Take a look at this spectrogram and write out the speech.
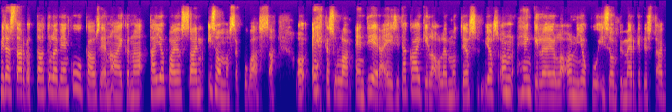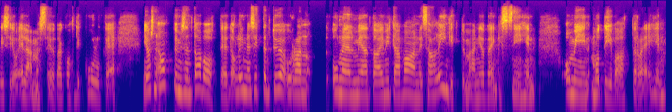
mitä se tarkoittaa tulevien kuukausien aikana tai jopa jossain isommassa kuvassa. Ehkä sulla, en tiedä, ei sitä kaikilla ole, mutta jos, jos on henkilö, jolla on joku isompi merkitys tai visio elämässä, jota kohti kulkee, niin jos ne oppimisen tavoitteet, oli ne sitten työuran unelmia tai mitä vaan, niin saa linkittymään jotenkin siihen omiin motivaattoreihin.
